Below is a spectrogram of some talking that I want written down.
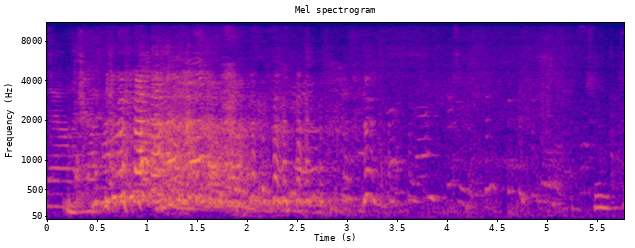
now.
